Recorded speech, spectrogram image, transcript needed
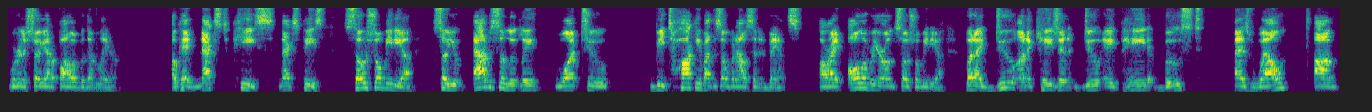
We're going to show you how to follow up with them later. Okay, next piece. Next piece. Social media. So you absolutely want to be talking about this open house in advance. All right, all over your own social media. But I do on occasion do a paid boost as well. Um,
